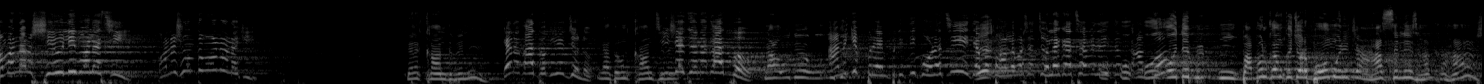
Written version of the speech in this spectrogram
আমার নাম শিউলি বলেছি। কানে শুনতে মনো নাকি? কেন কাঁদবে না? কেন কাঁদবো কিসের জন্য। না তখন কাঁদছিল। কিসের জন্য কাঁদবো? না ওই যে আমি কি প্রেম প্রীতি করেছি যেমন ভালোবাসা চলে গেছে আমি তো কাঁদবো? ওই যে বাবুল গামকে যার বউ মরেছে হাসলে হাঁস।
